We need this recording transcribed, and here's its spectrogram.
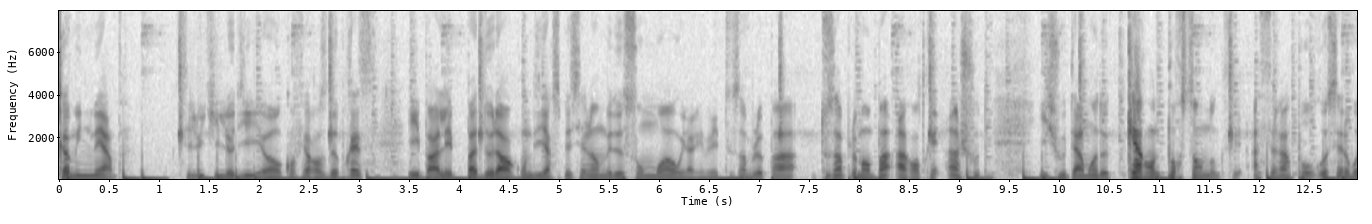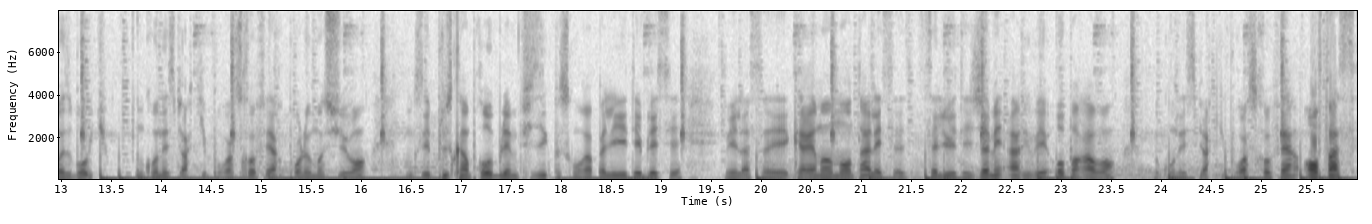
comme une merde c'est lui qui le dit en conférence de presse. Et il parlait pas de la rencontre d'hier spécialement, mais de son mois où il arrivait tout simplement pas, tout simplement pas à rentrer un shoot. Il shootait à moins de 40%, donc c'est assez rare pour Russell Westbrook. Donc on espère qu'il pourra se refaire pour le mois suivant. Donc c'est plus qu'un problème physique parce qu'on rappelle il était blessé. Mais là c'est carrément mental et ça, ça lui était jamais arrivé auparavant. Donc on espère qu'il pourra se refaire. En face,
